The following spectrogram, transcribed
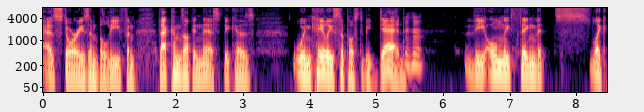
as stories and belief, and that comes up in this because when Keli's supposed to be dead, Mhm. the only thing that's like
